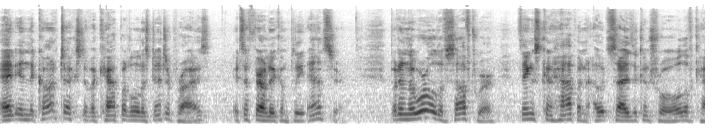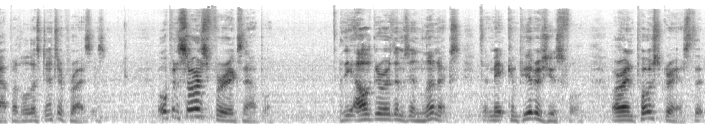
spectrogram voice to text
And in the context of a capitalist enterprise, it's a fairly complete answer. But in the world of software, things can happen outside the control of capitalist enterprises. Open source, for example the algorithms in Linux that make computers useful, or in Postgres that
